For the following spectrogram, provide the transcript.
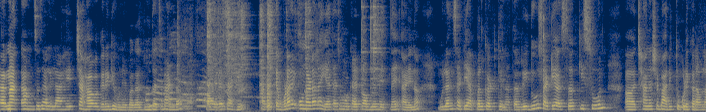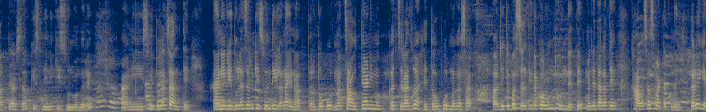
कारण आता आमचं झालेलं आहे चहा वगैरे घेऊन ये बघा. दुधाचं भांडं बाहेरच आहे. आता तेवढा उन्हाळा नाही आहे त्याच्यामुळे काही प्रॉब्लेम येत नाही. आणि ना मुलांसाठी ॲपल कट केला. तर रिदूसाठी असं किसून छान असे बारीक तुकडे करावं लागते असं किसणीने किसून वगैरे. आणि स्मितूला चालते. आणि रिदूला जर किसून दिलं नाही ना तर तो पूर्ण चावते आणि मग कचरा जो आहे तो पूर्ण कसा जिथे बसेल तिथं करून ठेवून देते. म्हणजे त्याला ते खावंसंच वाटत नाही. तर हे घे.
